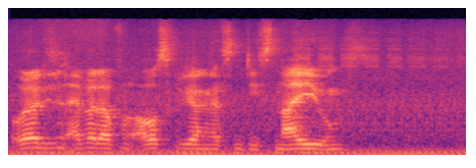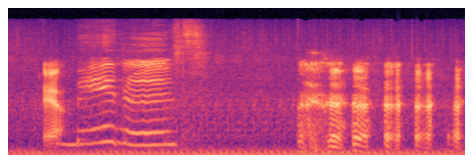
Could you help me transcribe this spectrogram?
Oder die sind einfach davon ausgegangen, das sind die Sny-Jungs. Ja. Mädels!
